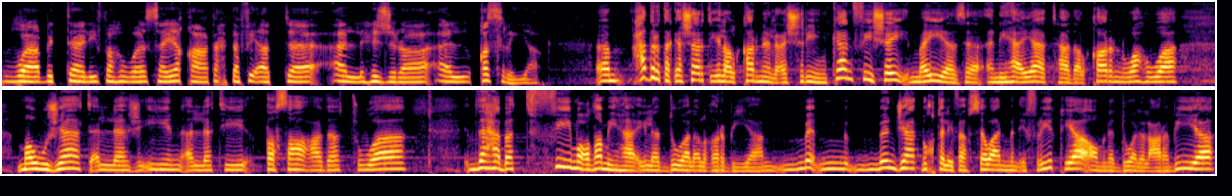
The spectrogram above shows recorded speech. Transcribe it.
وبالتالي فهو سيقع تحت فئة الهجرة القسرية حضرتك أشرت إلى القرن العشرين. كان في شيء ميز نهايات هذا القرن وهو موجات اللاجئين التي تصاعدت وذهبت في معظمها إلى الدول الغربية من جهات مختلفة سواء من إفريقيا أو من الدول العربية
